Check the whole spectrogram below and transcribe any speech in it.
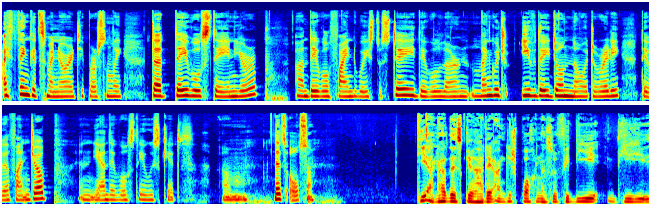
I think it's minority personally, that they will stay in Europe and they will find ways to stay. They will learn language. If they don't know it already, they will find job and yeah, they will stay with kids. Um, that's awesome. Die Anna hat es gerade angesprochen, also für die, die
